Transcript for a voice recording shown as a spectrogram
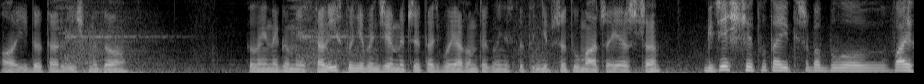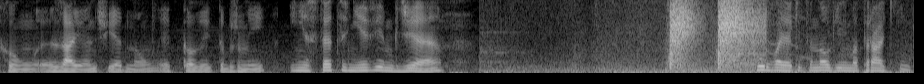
O, i dotarliśmy do kolejnego miejsca. Listu nie będziemy czytać, bo ja wam tego niestety nie przetłumaczę jeszcze. Gdzieś się tutaj trzeba było wajchą e, zająć jedną, jakkolwiek to brzmi. I niestety nie wiem gdzie. Kurwa, jaki ten ogień ma tracking.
